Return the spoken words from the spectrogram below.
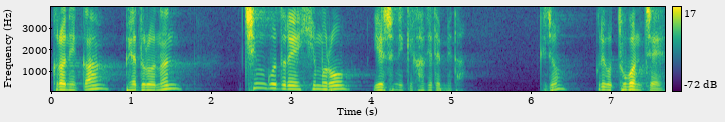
그러니까 베드로는 친구들의 힘으로 예수님께 가게 됩니다. 그죠? 그리고 두 번째,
